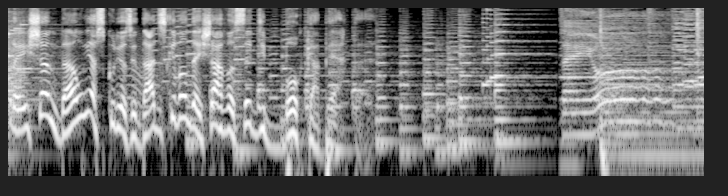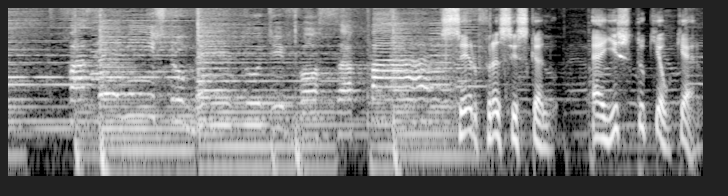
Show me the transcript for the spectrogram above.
Frei Xandão e as curiosidades que vão deixar você de boca aberta. Senhor, fazei-me instrumento de vossa paz. Ser franciscano é isto que eu quero.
